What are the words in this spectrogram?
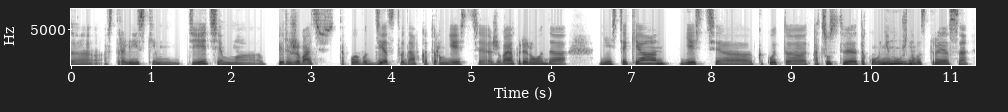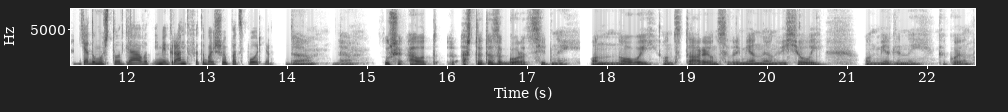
э, австралийским детям э, переживать такое вот детство, да, в котором есть живая природа, есть океан, есть какое-то отсутствие такого ненужного стресса. Я думаю, что для вот иммигрантов это большое подспорье. Да, да. Слушай, а вот а что это за город Сидней? Он новый, он старый, он современный, он веселый, он медленный. Какой он?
